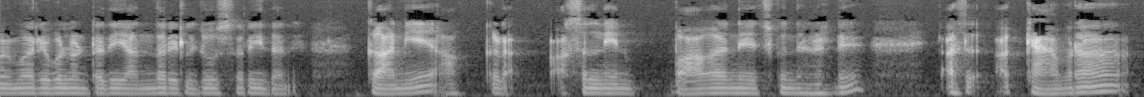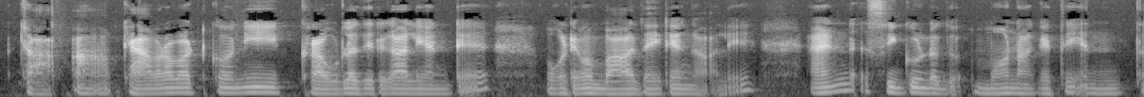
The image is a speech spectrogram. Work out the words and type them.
మెమొరబుల్ ఉంటుంది అందరు ఇట్లా చూస్తారు ఇదని. కానీ అక్కడ అసలు నేను బాగా నేర్చుకుంది ఏంటంటే అసలు ఆ కెమెరా చా కెమెరా పట్టుకొని క్రౌడ్లో తిరగాలి అంటే ఒకటేమో బాగా ధైర్యం కావాలి. అండ్ సిగ్గు ఉండదు మా నాకైతే ఎంత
